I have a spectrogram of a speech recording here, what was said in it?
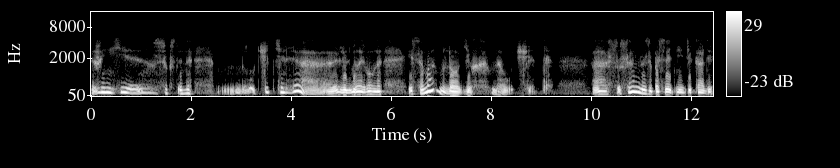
Женихи, собственно, учителя. Людмила Львовна и сама многих научит. А Сусанна за последние декады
